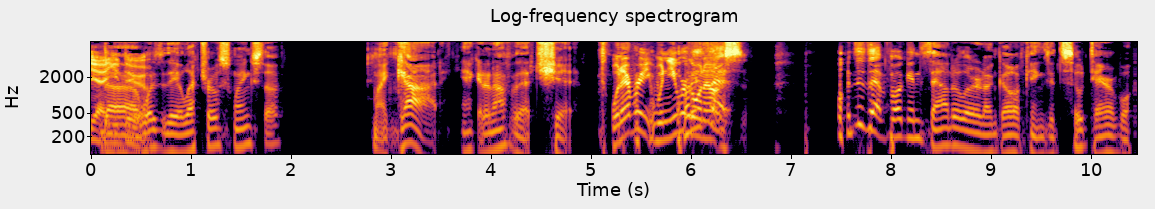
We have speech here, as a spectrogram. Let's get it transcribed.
yeah, The- you do. What is it? The electro swing stuff? My God, I can't get enough of that shit. Whenever when you were going out, that? What is that fucking sound alert on Go Up Kings? It's so terrible.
